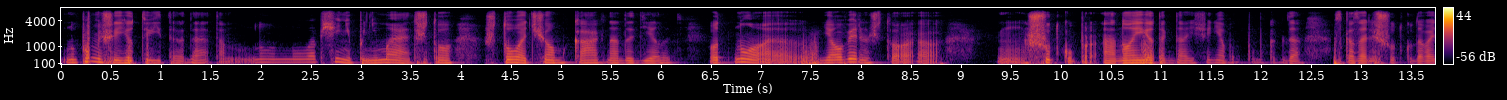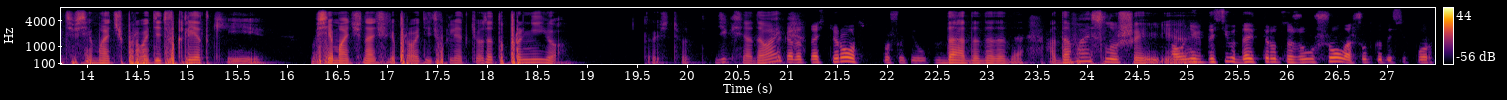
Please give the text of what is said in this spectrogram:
ну, помнишь ее твиттер, да, там, ну, ну, вообще не понимает, что, что, о чем, как надо делать. Вот, ну, э, я уверен, что э, шутку про... А, но ее тогда еще не было, когда сказали шутку, давайте все матчи проводить в клетке, и все матчи начали проводить в клетке. Вот это про нее. То есть вот, Дикси, а давай... когда Дасти Роудс пошутил. Да, да, да, да, да. А давай, слушай... А у них до сих пор Дасти Роудс уже ушел, а шутка до сих пор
